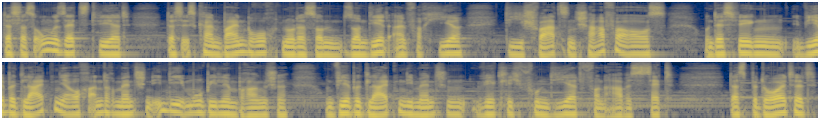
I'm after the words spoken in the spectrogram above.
dass das umgesetzt wird. Das ist kein Beinbruch, nur das sondiert einfach hier die schwarzen Schafe aus. Und deswegen, wir begleiten ja auch andere Menschen in die Immobilienbranche und wir begleiten die Menschen wirklich fundiert von A bis Z. Das bedeutet,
